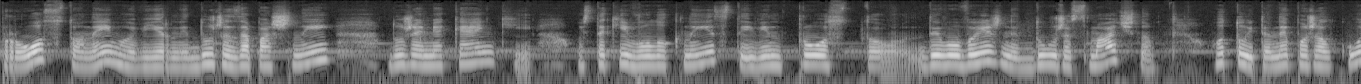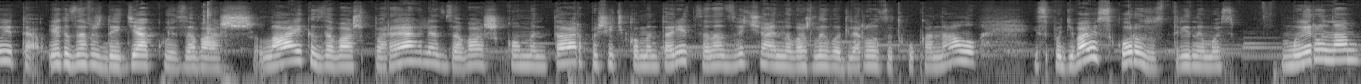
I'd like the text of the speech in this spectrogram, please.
просто неймовірний, дуже запашний, дуже м'якенький, ось такий волокнистий, він просто дивовижний, дуже смачно. Готуйте, не пожалкуєте. Як завжди, дякую за ваш лайк, за ваш перегляд, за ваш коментар. Пишіть коментарі, це надзвичайно важливо для розвитку каналу. І сподіваюсь, скоро зустрінемось. Миру нам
